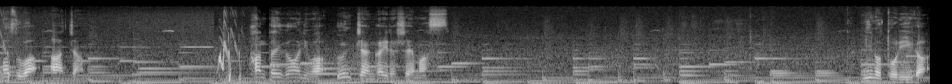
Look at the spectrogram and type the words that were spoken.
まずはあーちゃん。反対側にはうんちゃんがいらっしゃいます。二の鳥居が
